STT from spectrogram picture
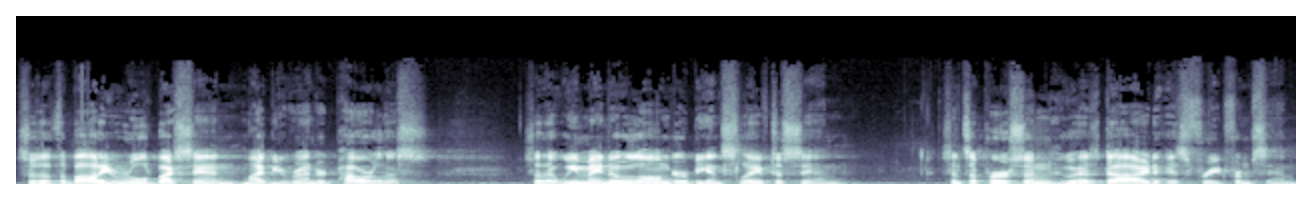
so that the body ruled by sin might be rendered powerless, so that we may no longer be enslaved to sin, since a person who has died is freed from sin.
